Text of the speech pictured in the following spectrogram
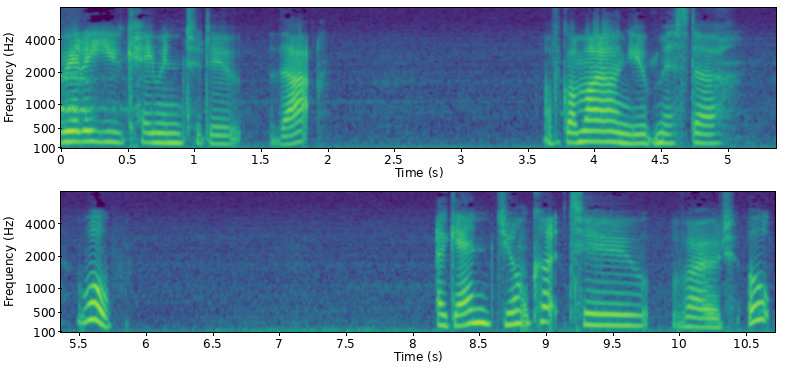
Really, you came in to do that? I've got my eye on you, mister. Whoa. Again, jump cut to road. Oh.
